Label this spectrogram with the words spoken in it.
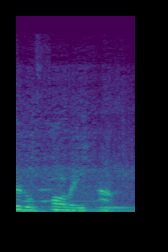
little falling out.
